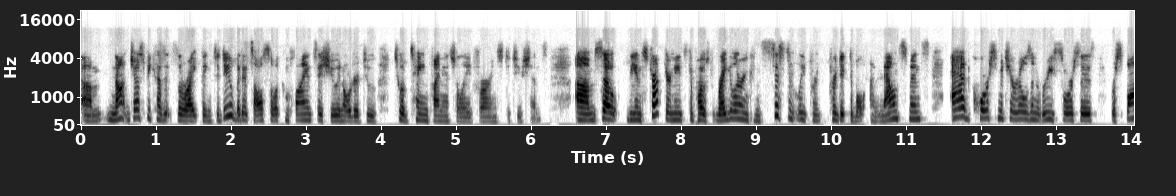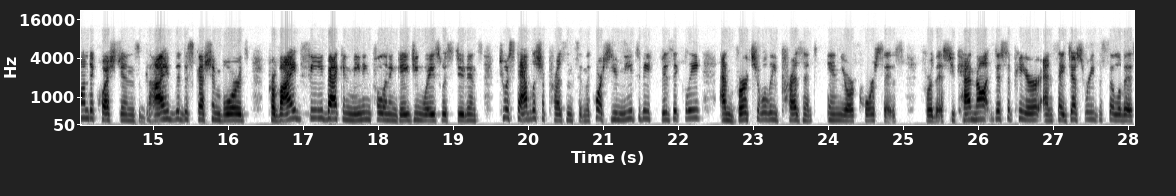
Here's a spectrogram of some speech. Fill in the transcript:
um, not just because it's the right thing to do but it's also a compliance issue in order to to obtain financial aid for our institutions. Um, so the instructor needs to post regular and consistently pre- predictable announcements add course materials and resources, respond to questions, guide the discussion boards, provide feedback in meaningful and engaging ways with students to establish a presence in the course. You need to be physically and virtually present in your courses for this. You cannot disappear and say, just read the syllabus,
